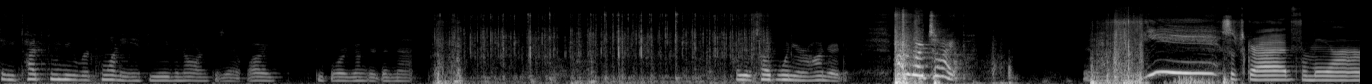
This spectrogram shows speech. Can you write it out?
How you typed when you were twenty, if you even are, because a lot of people are younger than that. How you type when you're 100. How do I type? Yeah, subscribe for more.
